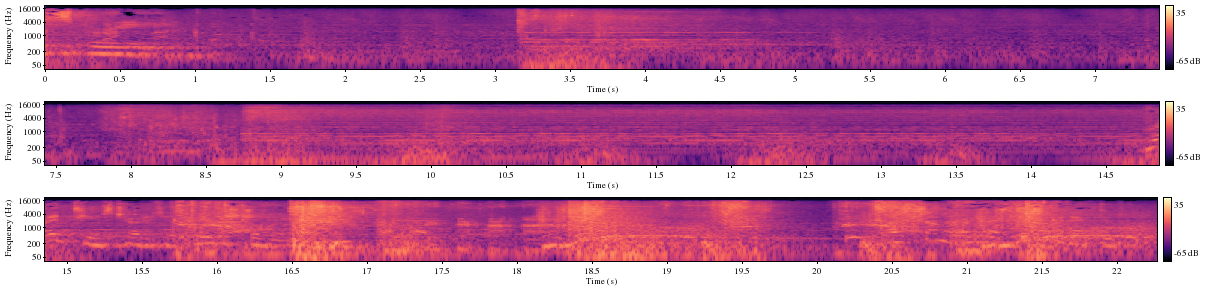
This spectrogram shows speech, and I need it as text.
Spree. Red Team's turret has been destroyed. A summoner has disconnected.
